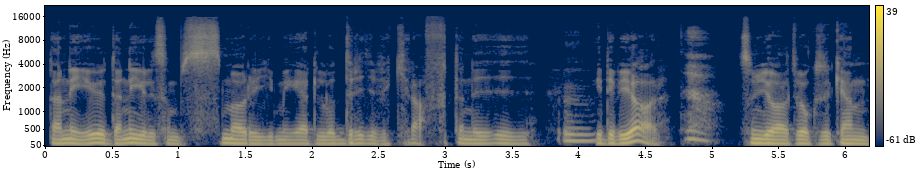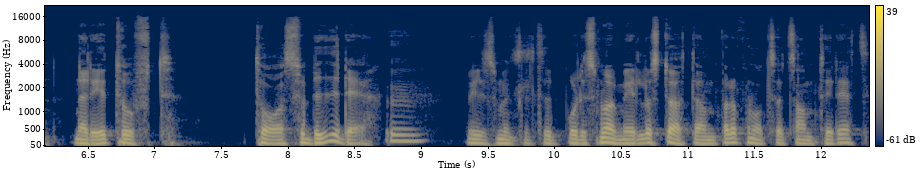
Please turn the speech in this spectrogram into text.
den är ju, den är ju liksom smörjmedel och drivkraften i, i, mm, i det vi gör. Ja. Som gör att vi också kan, när det är tufft, ta oss förbi det. mm, Vi är som ett litet både smörjmedel och stötdämpare på något sätt samtidigt.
